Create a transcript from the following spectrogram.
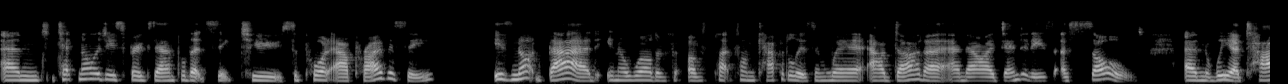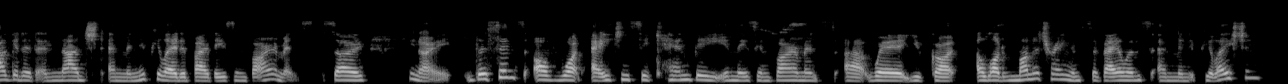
and technologies, for example, that seek to support our privacy is not bad in a world of, of platform capitalism where our data and our identities are sold and we are targeted and nudged and manipulated by these environments. So, you know, the sense of what agency can be in these environments uh, where you've got a lot of monitoring and surveillance and manipulation,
